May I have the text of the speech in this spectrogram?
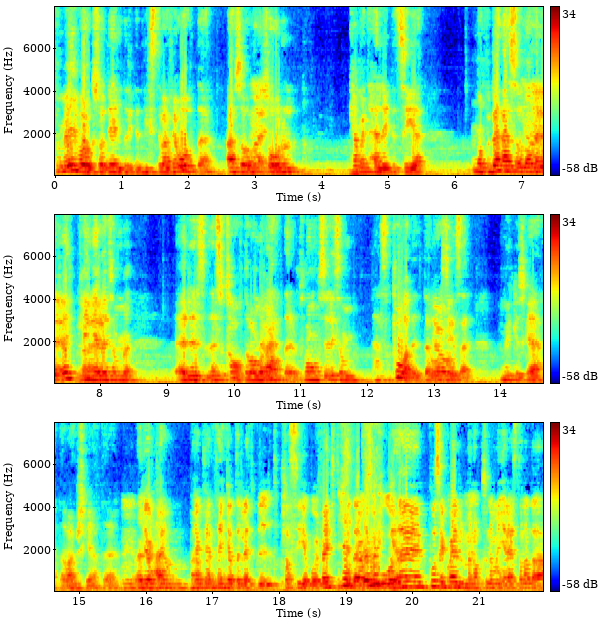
för mig var det också att jag inte riktigt visste varför jag åt det. Alltså Nej. så, då kan man inte heller riktigt se någon, förbä- alltså, någon Nej, utveckling nej. eller liksom, eh, res- resultat av vad man Ja. äter. Så man måste liksom läsa på lite och Ja. se så här, hur mycket ska jag äta, varför ska jag äta det? Mm, jag, kan, jag kan tänka att det lätt blir placeboeffekt på det också. Jättemycket. Både på sig själv men också när man ger hästarna det.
